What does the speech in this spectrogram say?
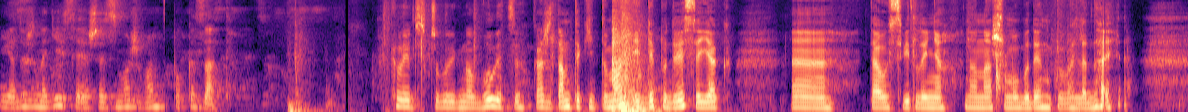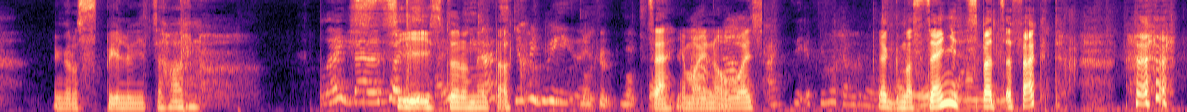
Я дуже надіюся, я щось зможу вам показати. Клич чоловік на вулицю, каже, там такий туман, іди подивися, як е, те освітлення на нашому будинку виглядає. Як розпилюється гарно. З цієї сторони так. Це я маю на увазі. Як на сцені спецефект.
